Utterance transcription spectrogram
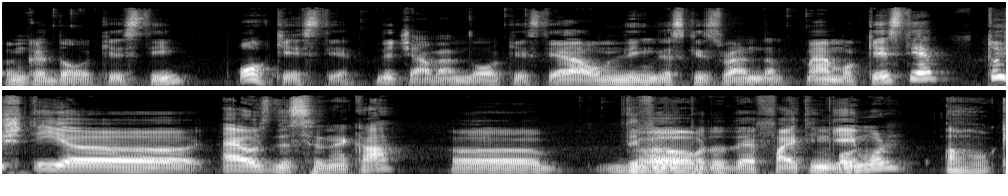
încă două chestii. O chestie. De ce aveam două chestii? Era un link deschis random. Mai am o chestie. Tu știi, uh, ai auzit de Seneca? Uh, developerul Uh, de fighting game-uri? Ah, ok,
